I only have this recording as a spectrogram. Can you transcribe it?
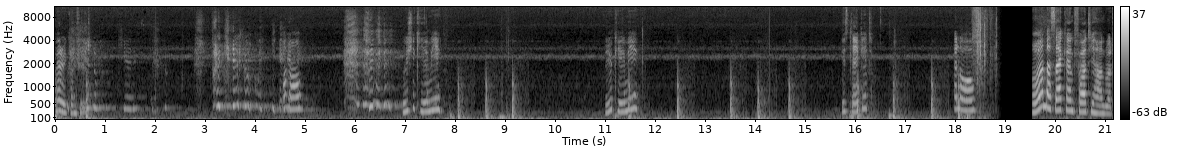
Very confused. ¿Por qué no me quieres? Oh no. Will she kill me? Are you kidding me? Please take it. Hello. November 2nd, 1300,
